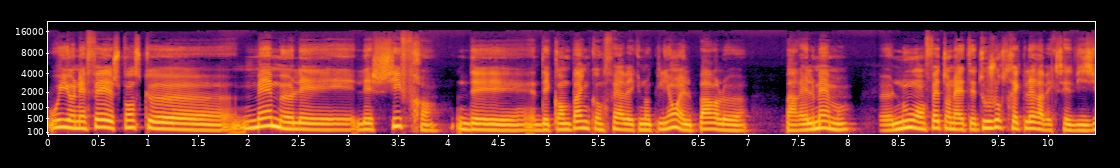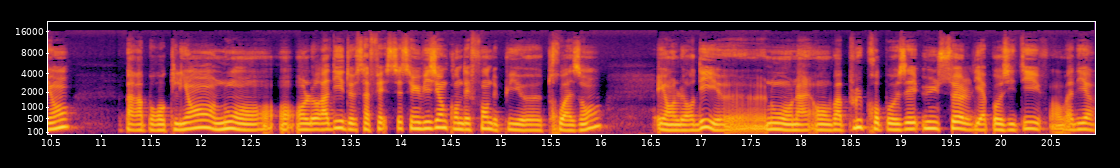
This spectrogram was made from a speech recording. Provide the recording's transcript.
Oui, en effet, je pense que même les, chiffres des, campagnes qu'on fait avec nos clients, elles parlent par elles-mêmes. Euh, nous, en fait, on a été toujours très clair avec cette vision par rapport aux clients. Nous, on, leur a dit, de, ça fait, c'est une vision qu'on défend depuis euh, trois ans. Et on leur dit, euh, nous, on va plus proposer une seule diapositive, on va dire,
